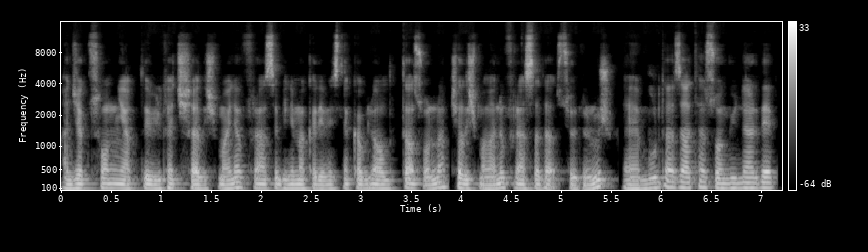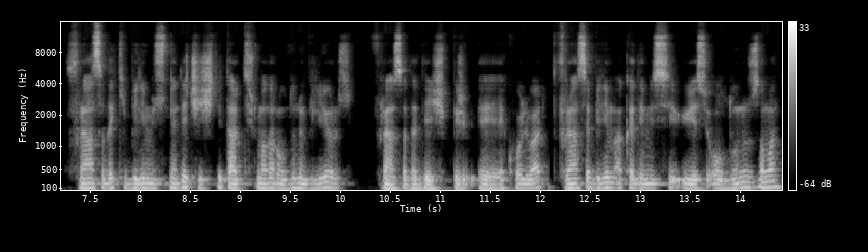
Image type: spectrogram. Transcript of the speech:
Ancak son yaptığı birkaç çalışmayla Fransa Bilim Akademisi'ne kabul aldıktan sonra çalışmalarını Fransa'da sürdürmüş. Ee, burada zaten son günlerde Fransa'daki bilim üstünde de çeşitli tartışmalar olduğunu biliyoruz. Fransa'da değişik bir e, ekol var. Fransa Bilim Akademisi üyesi olduğunuz zaman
